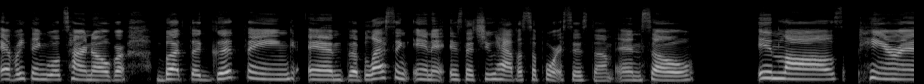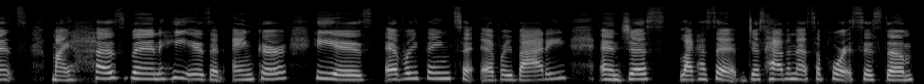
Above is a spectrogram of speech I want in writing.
everything will turn over but the good thing and the blessing in it is that you have a support system and so in laws, parents, my husband. He is an anchor. He is everything to everybody. And just like I said, just having that support system,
